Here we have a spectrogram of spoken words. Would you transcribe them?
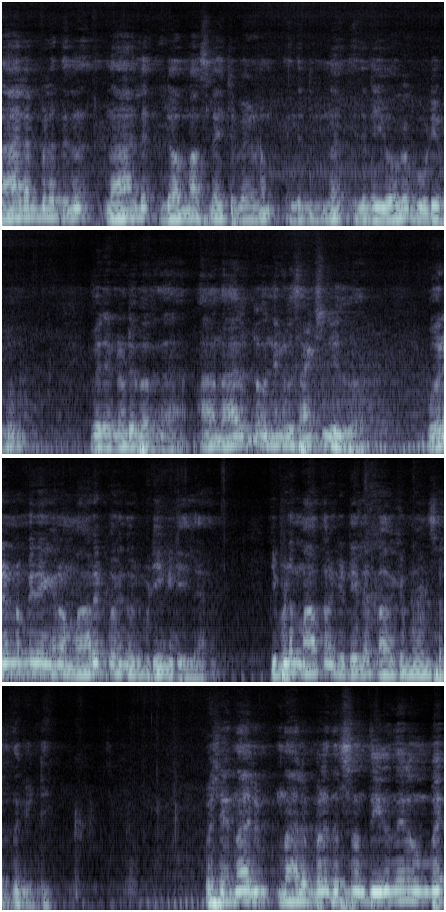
നാലമ്പലത്തിന് നാല് ലോ മാസ്റ്റ് ലൈറ്റ് വേണം എന്നിട്ട് ഇതിന്റെ യോഗം കൂടിയപ്പം ഇവരെന്നോട് പറഞ്ഞ ആ നാലെണ്ണം ഞങ്ങൾ സാങ്ഷൻ ചെയ്തതാണ് ഒരെണ്ണം പിന്നെ ഇങ്ങനെ മാറിപ്പോയെന്ന് ഒരു പിടിയും കിട്ടിയില്ല. ഇവിടെ മാത്രം കിട്ടിയില്ല ബാക്കി മൂന്ന് സ്ഥലത്തും കിട്ടി. പക്ഷെ എന്നാലും നാലമ്പല ദർശനം തീരുന്നതിന് മുമ്പേ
